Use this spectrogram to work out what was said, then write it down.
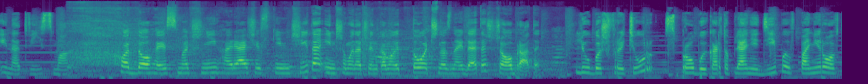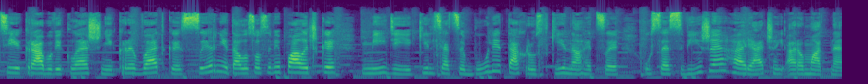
і на твій смак. Хот-доги смачні, гарячі з кімчі та іншими начинками. Точно знайдете, що обрати. Любиш фритюр? Спробуй картопляні діпи в паніровці, крабові клешні, креветки, сирні та лососові палички, мідії, кільця цибулі та хрусткі нагетси. Усе свіже, гаряче й ароматне.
